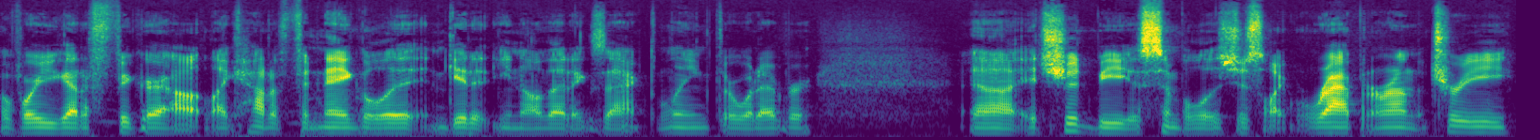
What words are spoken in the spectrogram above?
of where you got to figure out like how to finagle it and get it, you know, that exact length or whatever. Uh, it should be as simple as just like wrapping around the tree,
